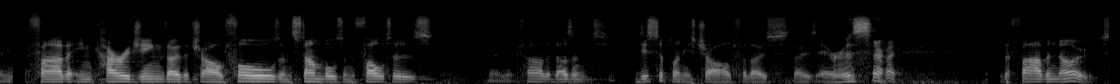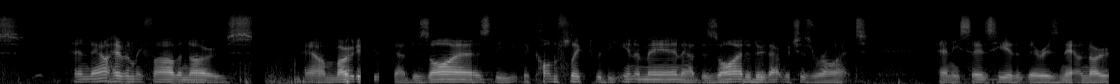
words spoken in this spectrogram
and father encouraging, though the child falls and stumbles and falters. You know, that father doesn't discipline his child for those, those errors. Right? the Father knows, and our Heavenly Father knows our motives, our desires, the, the conflict with the inner man, our desire to do that which is right. And he says here that there is now no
